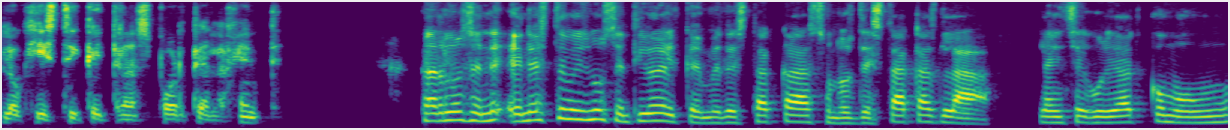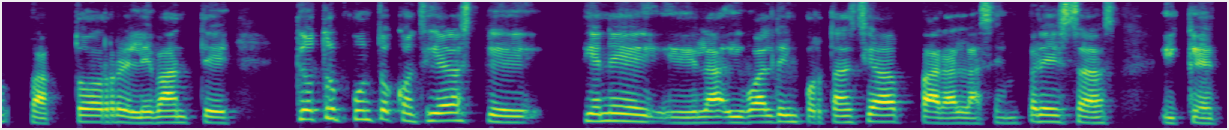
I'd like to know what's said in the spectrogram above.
logística y transporte a la gente. Carlos, en, en, este mismo sentido en el que me destacas o nos destacas la, la inseguridad como un factor relevante, ¿qué otro punto consideras que tiene eh, la igual de importancia para las empresas y que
